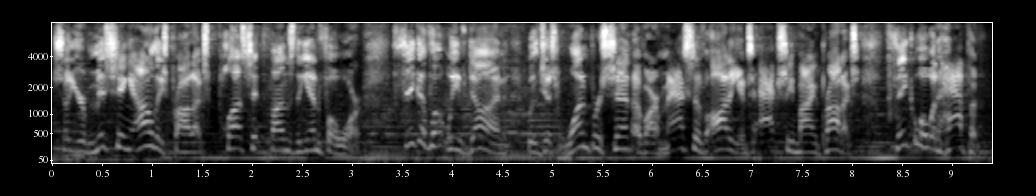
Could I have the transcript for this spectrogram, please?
So you're missing out on these products, plus it funds the InfoWar. Think of what we've done with just 1% of our massive audience actually buying products. Think what would happen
